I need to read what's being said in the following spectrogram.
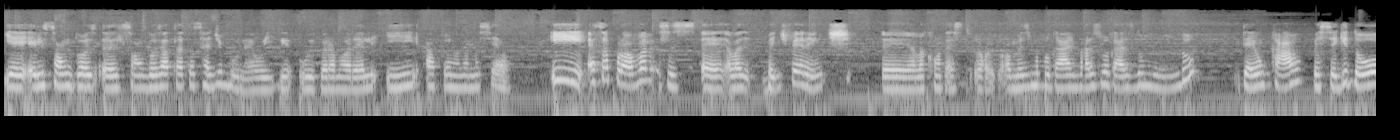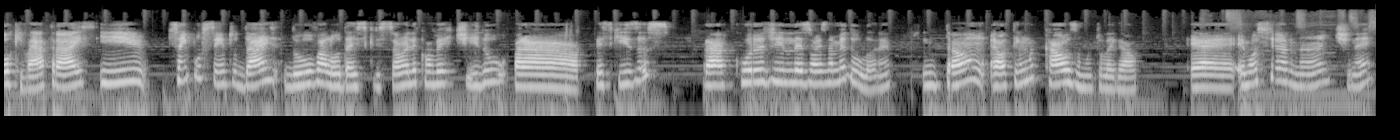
E eles são dois, eles são dois atletas Red Bull, né, o Igor, o Igor Amorelli e a Fernanda Maciel. E essa prova, é, ela é bem diferente, é, ela acontece ao mesmo lugar, em vários lugares do mundo. Tem um carro perseguidor que vai atrás e 100% da, do valor da inscrição ele é convertido para pesquisas para cura de lesões na medula, né? Então, ela tem uma causa muito legal. É emocionante, né?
